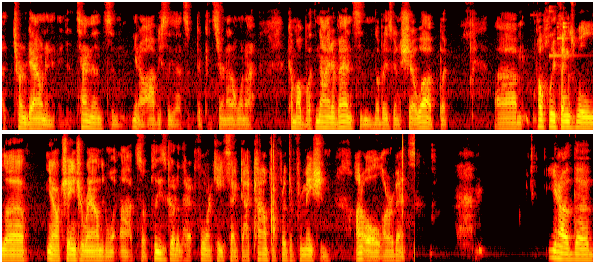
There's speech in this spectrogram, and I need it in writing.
a turn down in, in, attendance, and you know, obviously that's a big concern. I don't want to come up with nine events and nobody's going to show up, but um, hopefully things will uh, you know change around and whatnot. So please go to that 4ksite.com for further information on all our events. You know the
